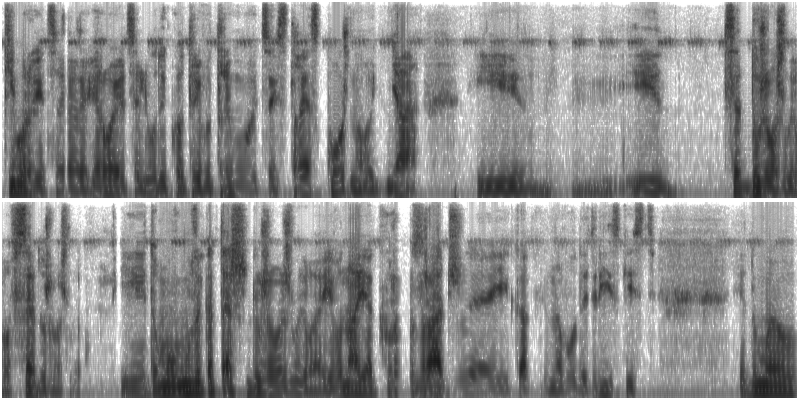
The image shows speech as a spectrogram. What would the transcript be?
кіборги, це герої, це люди, котрі витримують цей стрес кожного дня. І, і це дуже важливо, все дуже важливо. І тому музика теж дуже важлива. І вона як розраджує, і як наводить різкість. Я думаю,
